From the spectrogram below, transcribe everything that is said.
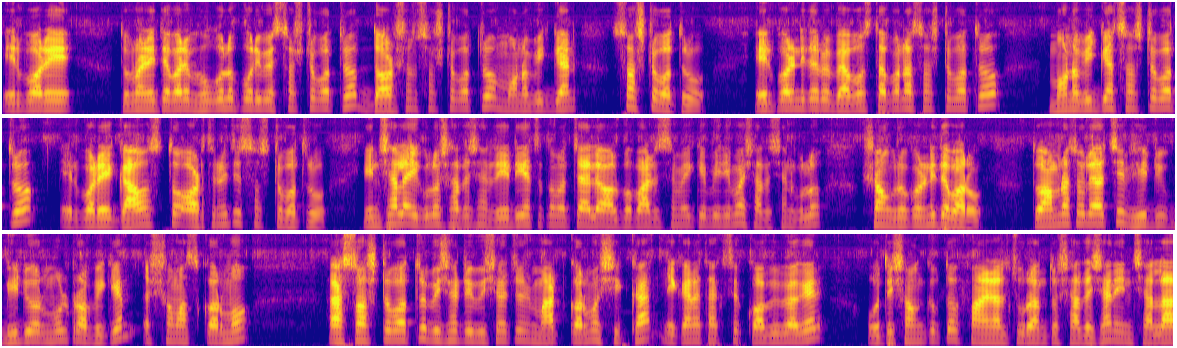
এরপরে তোমরা নিতে পারে ভূগোল পরিবেশ ষষ্ঠপত্র দর্শন ষষ্ঠপত্র মনোবিজ্ঞান ষষ্ঠপত্র এরপরে নিতে পারবে ব্যবস্থাপনা ষষ্ঠপত্র মনোবিজ্ঞান ষষ্ঠপত্র, এরপরে গাহস্থ অর্থনীতি ষষ্ঠপত্র। ইনশাল্লাহ এগুলো সাজেশন রেডি আছে, তোমরা চাইলে অল্প পারিশ্রমিকের বিনিময়ে সাজেশনগুলো সংগ্রহ করে নিতে পারো। তো আমরা চলে যাচ্ছি ভিডিও, ভিডিওর মূল টপিকে সমাজকর্ম। ষষ্ঠপত্র বিষয়টি বিষয় হচ্ছে মাঠ কর্ম শিক্ষা। এখানে থাকছে ক বিভাগের অতি সংক্ষিপ্ত ফাইনাল চূড়ান্ত সাজেশন। ইনশাল্লাহ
